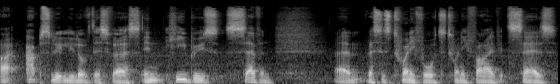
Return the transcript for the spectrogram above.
I absolutely love this verse. In Hebrews 7, um, verses 24 to 25, it says,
